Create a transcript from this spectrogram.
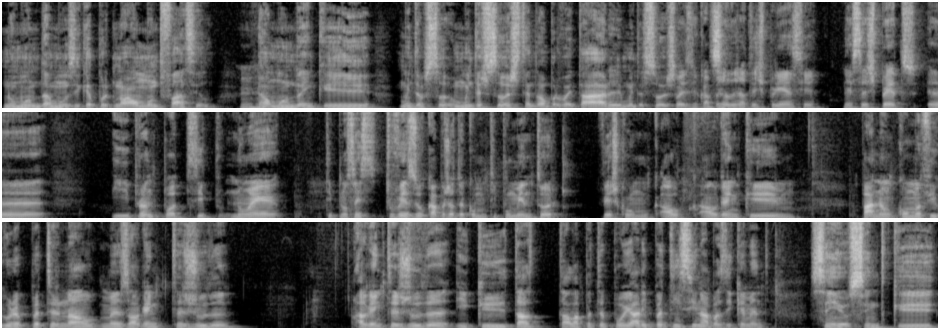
no mundo da música porque não é um mundo fácil. Uhum. É um mundo em que muita pessoa- muitas pessoas se tentam aproveitar, muitas pessoas. Pois, e o KJ já tem experiência nesse aspecto. eh, e pronto, pode, tipo, não é. Tipo, não sei se tu vês o KJ como tipo um mentor, vês como al- alguém que. pá, não como uma figura paternal, mas alguém que te ajuda. Alguém que te ajuda e que está tá lá para te apoiar e para te ensinar, basicamente. Sim, eu sinto que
